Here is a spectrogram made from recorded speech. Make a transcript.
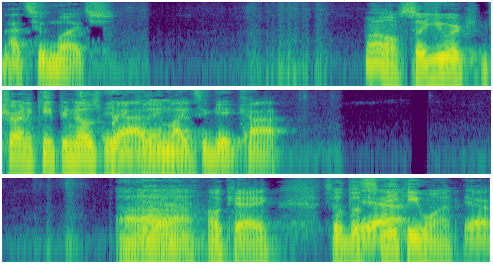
Not too much. Oh, so you were trying to keep your nose pretty Yeah, I didn't like to get caught. Ah, Yeah. okay. So the Yeah. sneaky one. Yeah.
